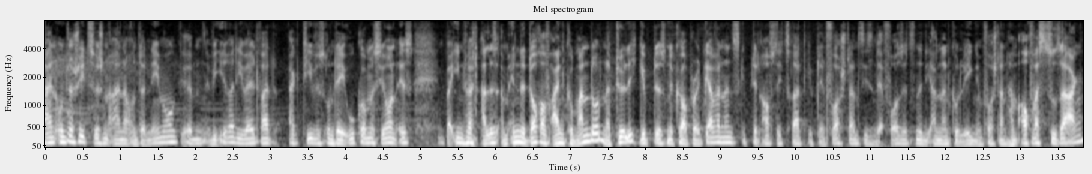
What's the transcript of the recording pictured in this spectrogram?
Ein Unterschied zwischen einer Unternehmung ähm, wie Ihrer, die weltweit aktiv ist, und der EU-Kommission ist, bei Ihnen hört alles am Ende doch auf ein Kommando. Natürlich gibt es eine Corporate Governance, gibt den Aufsichtsrat, gibt den Vorstand, Sie sind der Vorsitzende, die anderen Kollegen im Vorstand haben auch was zu sagen.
